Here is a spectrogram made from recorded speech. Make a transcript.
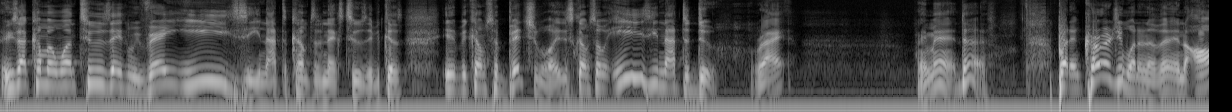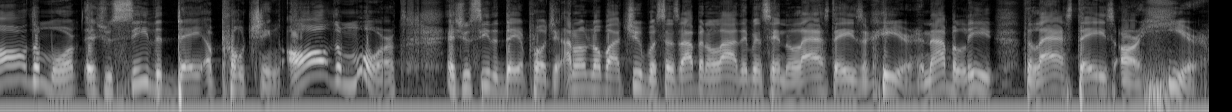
If you start coming one Tuesday, it's gonna be very easy not to come to the next Tuesday because it becomes habitual. It just becomes so easy not to do, right? Amen. It does but encouraging one another, and all the more as you see the day approaching. All the more as you see the day approaching. I don't know about you, but since I've been alive, they've been saying the last days are here. And I believe the last days are here.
